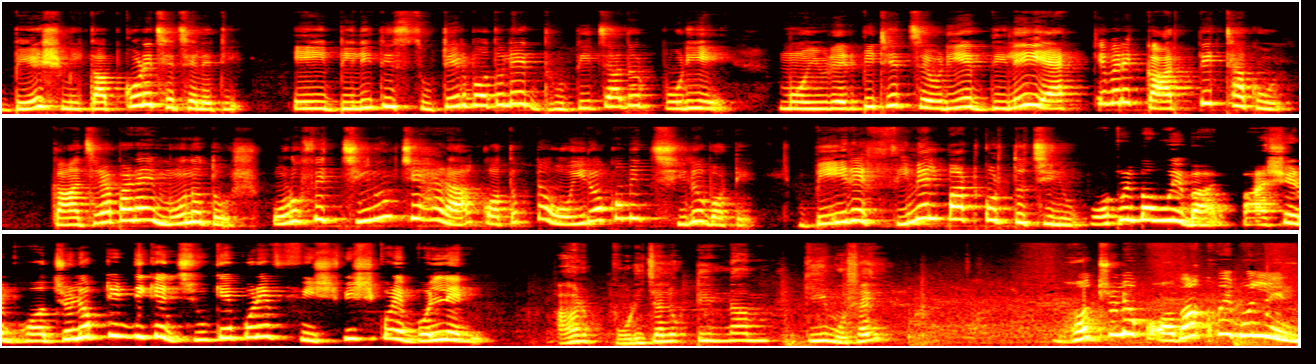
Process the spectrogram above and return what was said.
বেশ মেকআপ করেছে ছেলেটি। এই বিলিতি স্যুটের বদলে ধুতি চাদর পরিয়ে ময়ূরের পিঠে চড়িয়ে দিলেই একেবারে কার্তিক ঠাকুর। কাঁচরাপাড়ায় মনতোষ ওরফে চিনুর চেহারা কতকটা ওই রকমই ছিল বটে। বেড়ে ফিমেল পাঠ করতো চিনু। পটলবাবু এবার পাশের ভদ্রলোকটির দিকে ঝুঁকে পড়ে ফিসফিস করে বললেন আর পরিচালকটির নাম কি মশাই? ভদ্রলোক অবাক হয়ে বললেন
